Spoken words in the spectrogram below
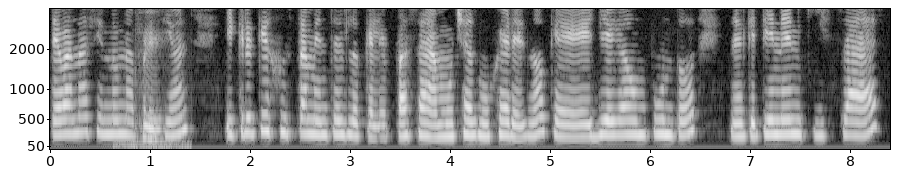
te van haciendo una presión y creo que justamente es lo que le pasa a muchas mujeres, ¿no? Que llega un punto en el que tienen quizás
